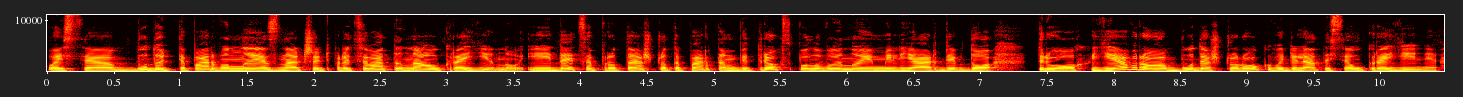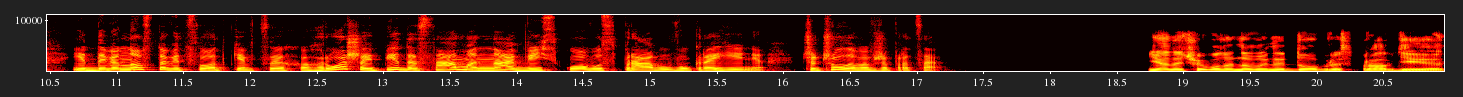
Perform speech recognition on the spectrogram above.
Ось е, будуть тепер вони, значить, працювати на Україну. І йдеться про те, що тепер там від 3,5 мільярдів до 3 євро буде щороку виділятися Україні. І 90% цих грошей піде саме на військову справу в Україні. Чи чули ви вже про це? Я не чув, але новини добрі. Справді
